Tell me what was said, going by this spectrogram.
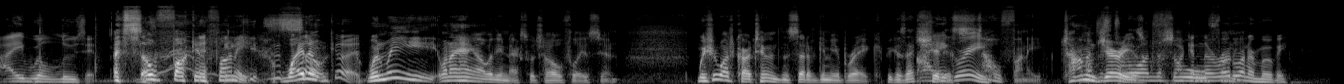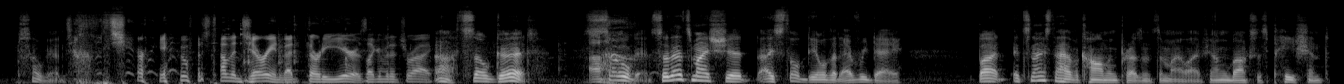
I will lose it. It's so fucking funny. Why so don't good. when we when I hang out with you next, which hopefully is soon, we should watch cartoons instead of Give Me a Break because that shit is so funny. Tom and Jerry is on the so fucking the. Roadrunner movie. So good. Tom and Jerry. I haven't watched Tom and Jerry in about thirty years. I'll give it a try. Oh, it's so good. Uh. So good. So that's my shit. I still deal with it every day. But it's nice to have a calming presence in my life. Young Box is patient.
